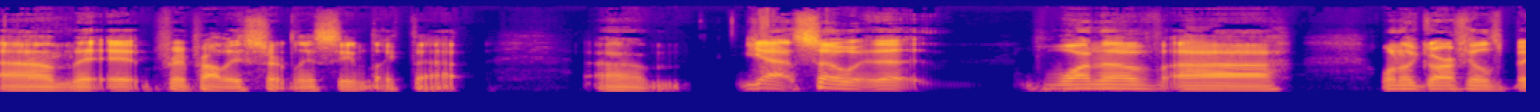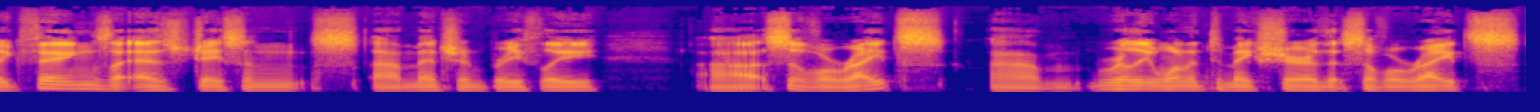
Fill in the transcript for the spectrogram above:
um, it, it probably certainly seemed like that. Um, yeah, so uh, one of uh, one of Garfield's big things, as Jason uh, mentioned briefly, uh, civil rights. Um, really wanted to make sure that civil rights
